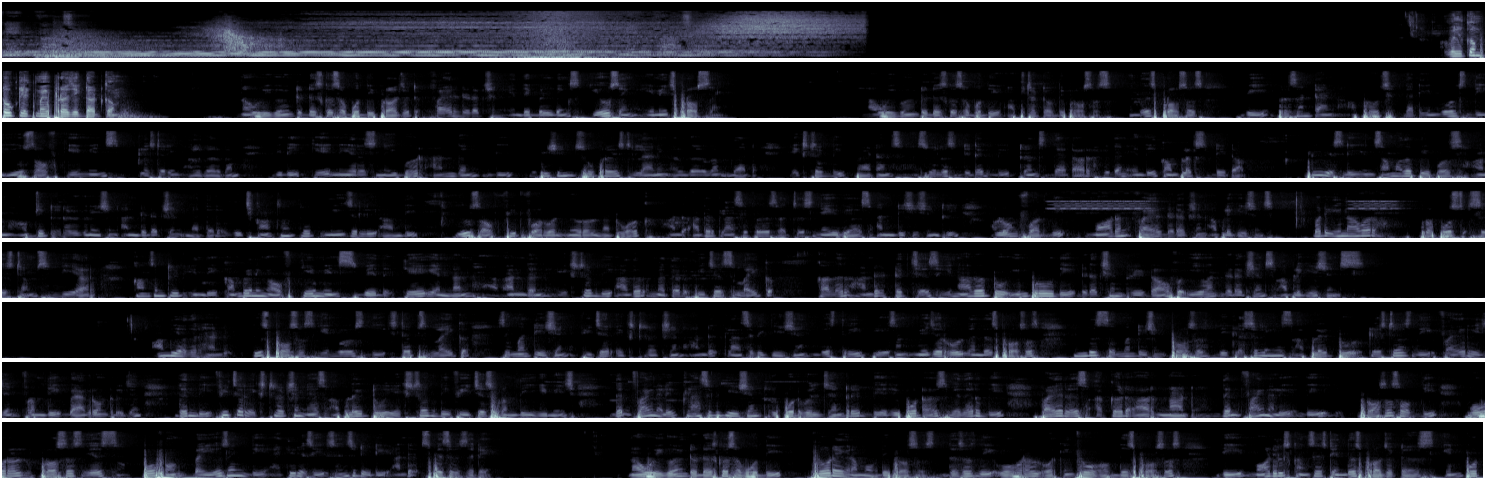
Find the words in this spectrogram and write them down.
Welcome to clickmyproject.com. Now we're going to discuss about the project fire detection in the buildings using image processing. We're going to discuss about the abstract of the process. In this process, we present an approach that involves the use of k-means clustering algorithm with the k nearest neighbor and then the efficient supervised learning algorithm that extract the patterns as well as detect the trends that are hidden in the complex data. Previously, in some other papers, an object recognition and detection method which concentrate majorly on the use of feed-forward neural network and other classifiers such as naive Bayes and decision tree alone for the modern fire detection applications. But in our proposed systems, we are concentrate in the combining of k-means with knn and then extract the other method features like color and textures in order to improve the detection rate of event detections applications. On the other hand, this process involves the steps like segmentation, feature extraction, and classification. These three plays a major role in this process. In this segmentation process, the clustering is applied to clusters the fire region from the background region. Then the feature extraction is applied to extract the features from the image. Then finally, classification report will generate the report as whether the fire has occurred or not. Then finally, the process of the overall process is performed by using the accuracy, sensitivity and specificity. Now we are going to discuss about the flow diagram of the process. This is the overall working flow of this process. The modules consist in this project as input,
